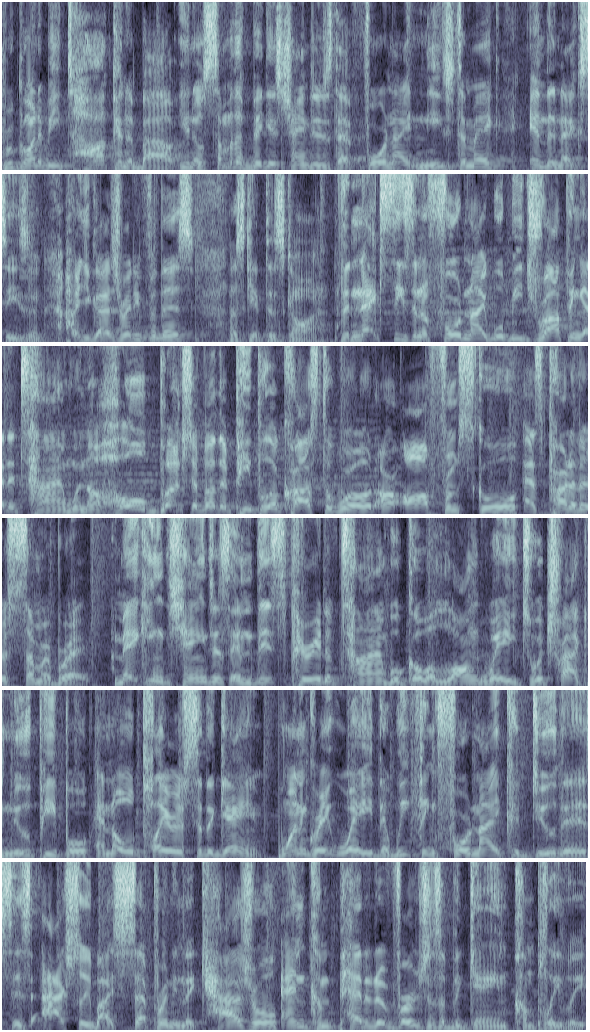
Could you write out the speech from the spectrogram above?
we're going to be talking about, you know, some of the biggest changes that Fortnite needs to make in the next season. Are you guys ready for this? Let's get this going. The next season of Fortnite will be dropping at a time when a whole bunch of other people across the world are off from school as part of their summer break. Making changes in this period of time will go a long way to attract new people and old players to the game. One great way that we think Fortnite could do this is actually by separating the casual and competitive versions of the game completely.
